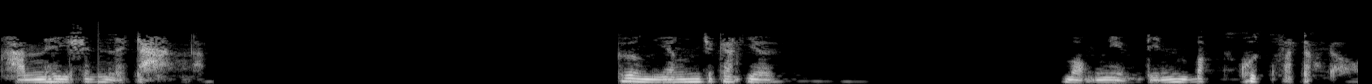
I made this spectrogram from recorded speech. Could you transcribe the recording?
Hạnh hy sinh là tràn ngập. Hướng dẫn cho các giới. Một niềm tin bất khuất và tận độ.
